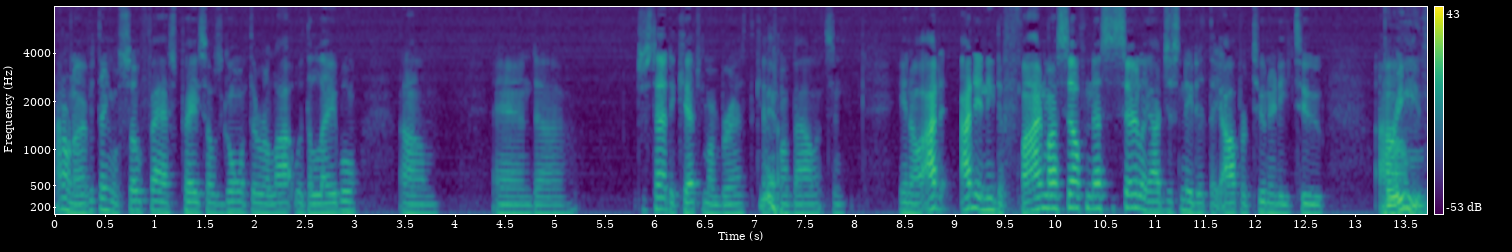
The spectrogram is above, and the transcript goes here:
I don't know, everything was so fast paced. I was going through a lot with the label, um, and uh, just had to catch my breath, catch Yeah. my balance, and you know, I, I didn't need to find myself necessarily. I just needed the opportunity to um, Breathe.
